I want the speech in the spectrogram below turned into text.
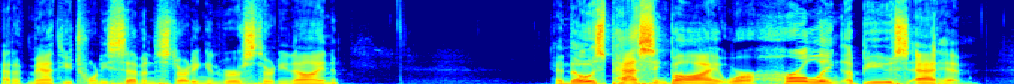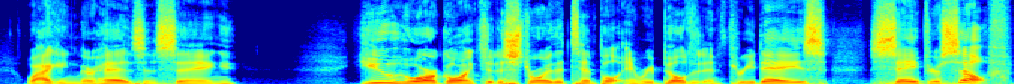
out of Matthew 27, starting in verse 39. And those passing by were hurling abuse at him, wagging their heads and saying, You who are going to destroy the temple and rebuild it in three days, save yourself.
